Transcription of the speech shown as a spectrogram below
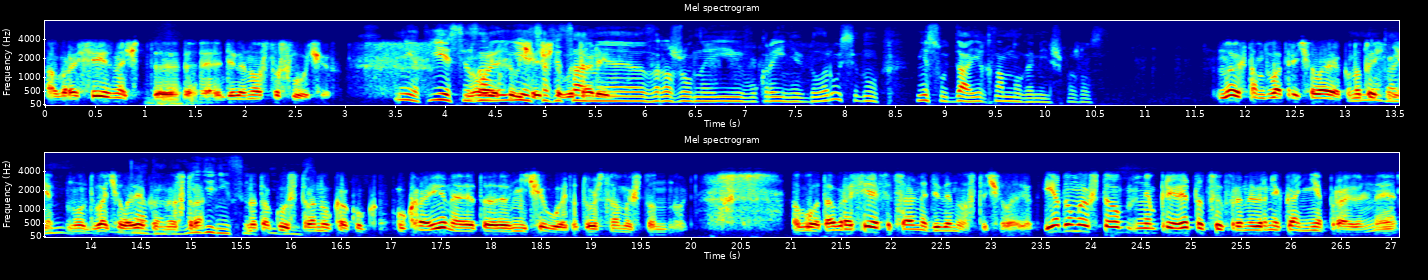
А в России, значит, 90 случаев. Нет, есть, ну, за, есть учесть, официальные Италии... зараженные и в Украине, и в Беларуси. Ну, не суть, да, их намного меньше, пожалуйста. Ну, их там 2-3 человека. Ну, ну то есть да, нет, ну, два человека да, да, на, стра... единицы, на такую единицы. страну, как. Украина, это ничего, это то же самое, что ноль. Вот, а в России официально 90 человек. Я думаю, что эта цифра наверняка неправильная.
